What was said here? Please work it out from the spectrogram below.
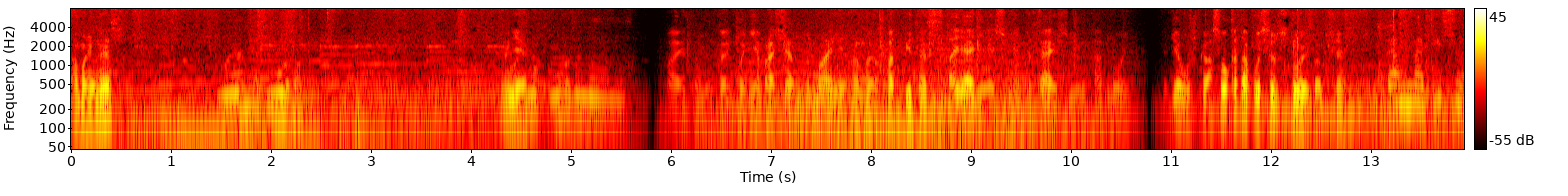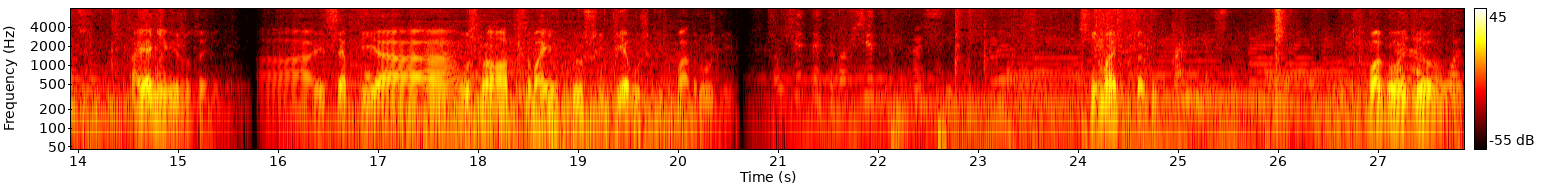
А майонез? Майонез можно. Можно, можно майонез. Поэтому как бы не обращаем внимания на мое подпитое состояние. Я сегодня отдыхаю, сегодня выходной. Девушка, а сколько такой сыр стоит вообще? Там написано же. А я не вижу ценника. А, рецепт я узнал от своей бывшей девушки, подруги. Вообще-то это вообще-то некрасиво. Снимать вот такой? Ну, конечно. Это благое дело.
